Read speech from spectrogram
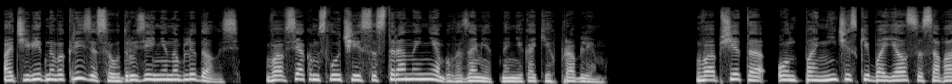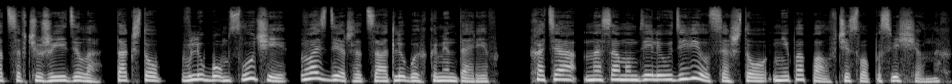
Очевидного кризиса у друзей не наблюдалось. Во всяком случае, со стороны не было заметно никаких проблем. Вообще-то, он панически боялся соваться в чужие дела, так что в любом случае воздержится от любых комментариев, хотя на самом деле удивился, что не попал в число посвященных.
